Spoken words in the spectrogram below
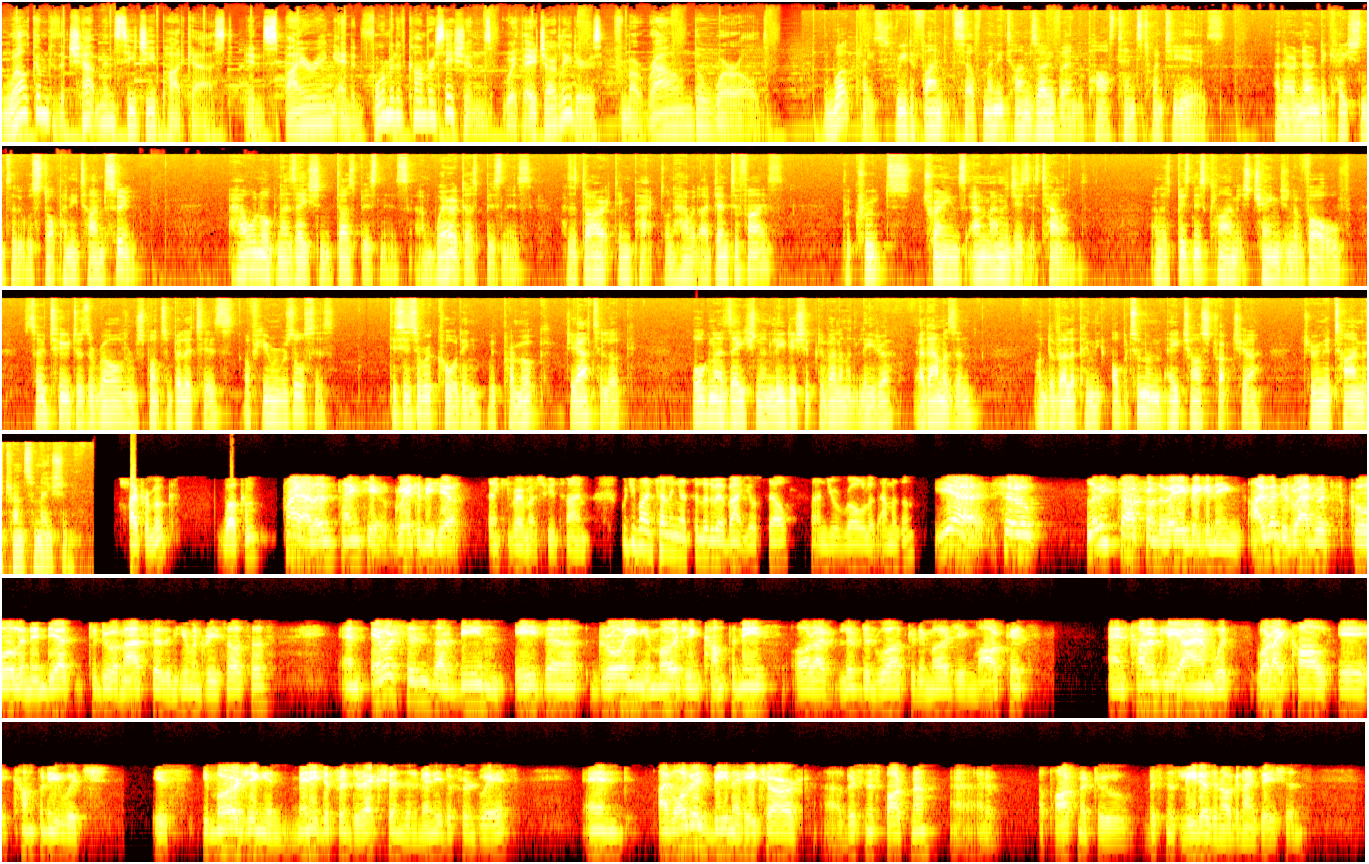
Welcome to the Chapman CG podcast, inspiring and informative conversations with HR leaders from around the world. The workplace has redefined itself many times over in the past 10 to 20 years, and there are no indications that it will stop anytime soon. How an organisation does business and where it does business has a direct impact on how it identifies, recruits, trains, and manages its talent. And as business climates change and evolve, so too does the role and responsibilities of human resources. This is a recording with Pramukh Jeyathilak, Organisation and Leadership Development Leader at Amazon, on developing the optimum HR structure during a time of transformation. Hi, Pramukh. Welcome. Hi, Alan. Thank you. Great to be here. Thank you very much for your time. Would you mind telling us a little bit about yourself and your role at Amazon? Yeah. So let me start from the very beginning. I went to graduate school in India to do a master's in human resources. And ever since I've been either growing emerging companies or I've lived and worked in emerging markets. And currently I am with what I call a company which is emerging in many different directions and many different ways. And I've always been a HR uh, business partner uh, and a, a, partner to business leaders and organizations.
